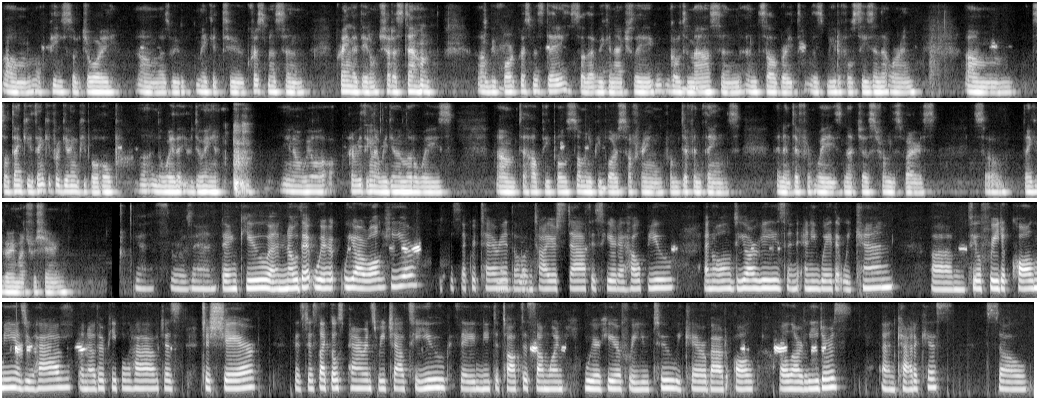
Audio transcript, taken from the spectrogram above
um, of peace, of joy, um, as we make it to Christmas, and praying that they don't shut us down uh, before Christmas Day, so that we can actually go to mass and and celebrate this beautiful season that we're in. Um, so thank you, thank you for giving people hope uh, in the way that you're doing it. you know, we all everything that we do in little ways um, to help people. So many people are suffering from different things and in different ways, not just from this virus. So thank you very much for sharing. Yes, Roseanne, thank you. And know that we're we are all here. The secretariat, the entire staff is here to help you and all DREs in any way that we can. Um, feel free to call me as you have and other people have just to share. It's just like those parents reach out to you because they need to talk to someone. We're here for you too. We care about all all our leaders and catechists. So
